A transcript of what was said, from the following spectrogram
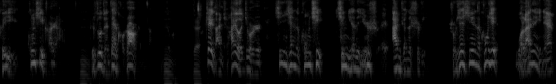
可以空气传染，嗯，这都得戴口罩什么的，对吧？对，这个安全。还有就是新鲜的空气、清洁的饮水、安全的食品。首先，新鲜的空气，我来那一年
